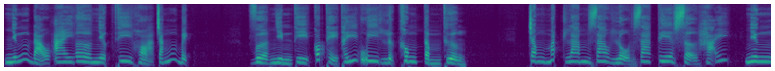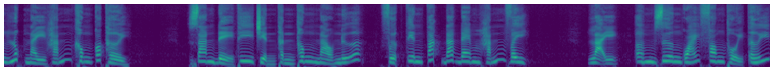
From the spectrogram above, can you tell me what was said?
Những đạo ai ơ nhược thi hỏa trắng bịch. Vừa nhìn thì có thể thấy uy lực không tầm thường. Trong mắt Lam Giao lộ ra tia sợ hãi. Nhưng lúc này hắn không có thời. Gian để thi triển thần thông nào nữa. Phược tiên tắc đã đem hắn vây. Lại âm dương quái phong thổi tới.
